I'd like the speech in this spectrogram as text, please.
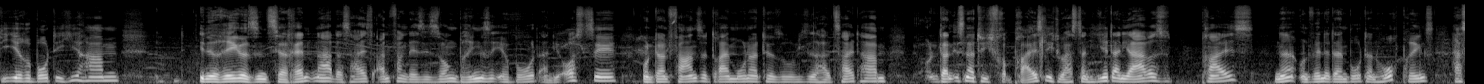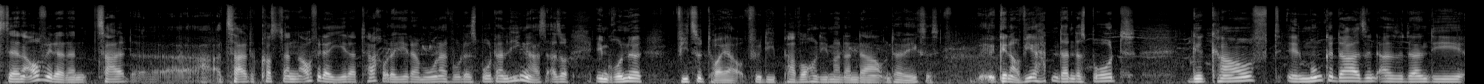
die ihre Boote hier haben? In der Regel sind es ja Rentner, das heißt, Anfang der Saison bringen sie ihr Boot an die Ostsee und dann fahren sie drei Monate, so wie sie halt Zeit haben. Und dann ist natürlich preislich, du hast dann hier deinen Jahrespreis. Ne? Und wenn du dein Boot dann hochbringst, hast du dann auch wieder, dann zahlt, äh, zahlt, kostet dann auch wieder jeder Tag oder jeder Monat, wo du das Boot dann liegen hast. Also im Grunde viel zu teuer für die paar Wochen, die man dann da unterwegs ist. Genau, wir hatten dann das Boot gekauft. In Munkedal sind also dann die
